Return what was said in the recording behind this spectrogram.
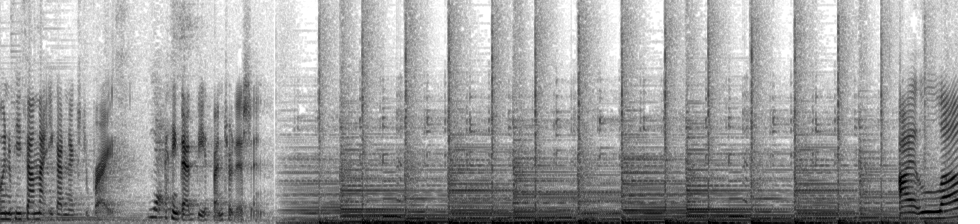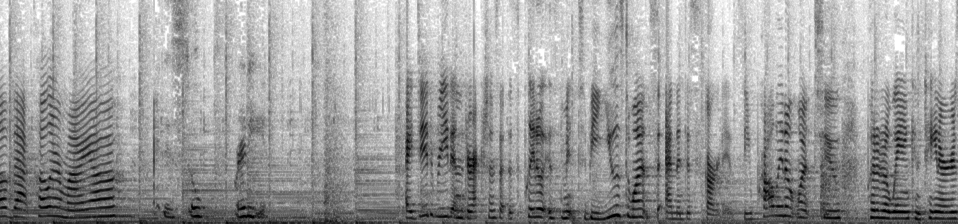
And if you found that, you got an extra prize. Yes. I think that'd be a fun tradition. Love that color, Maya. It is so pretty. I did read in the directions that this Play-Doh is meant to be used once and then discarded. So you probably don't want to put it away in containers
